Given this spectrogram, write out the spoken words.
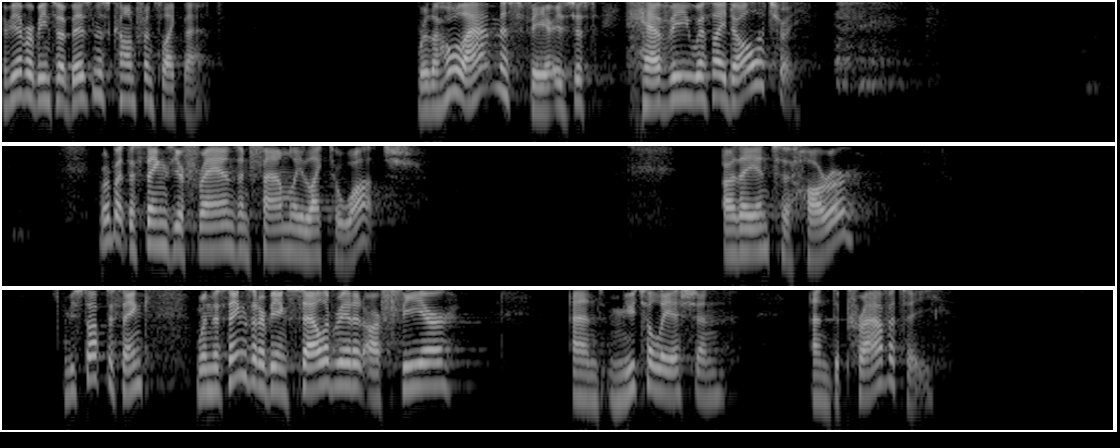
Have you ever been to a business conference like that? Where the whole atmosphere is just heavy with idolatry. What about the things your friends and family like to watch? Are they into horror? Have you stopped to think? When the things that are being celebrated are fear and mutilation and depravity,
